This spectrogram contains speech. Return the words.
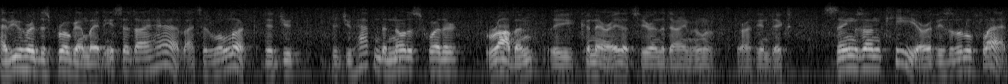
"Have you heard this program lately?" He says, "I have." I said, "Well, look, did you did you happen to notice whether Robin, the canary that's here in the dining room of Dorothy and Dick's, sings on key or if he's a little flat?"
